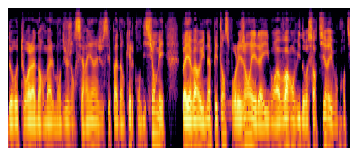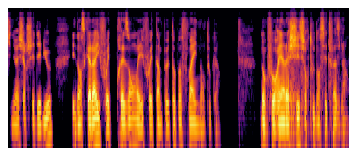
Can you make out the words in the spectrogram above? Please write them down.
de retour à la normale. Mon Dieu, j'en sais rien, je sais pas dans quelles conditions, mais il va y avoir une appétence pour les gens et là ils vont avoir envie de ressortir, et ils vont continuer à chercher des lieux. Et dans ce cas-là, il faut être présent et il faut être un peu top of mind en tout cas. Donc faut rien lâcher, surtout dans cette phase-là.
